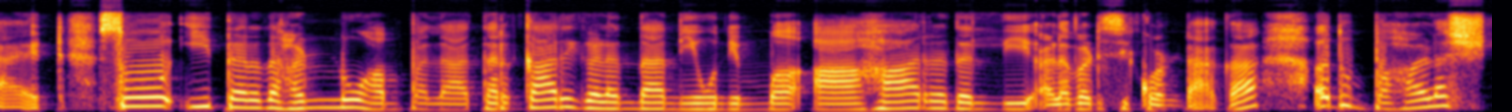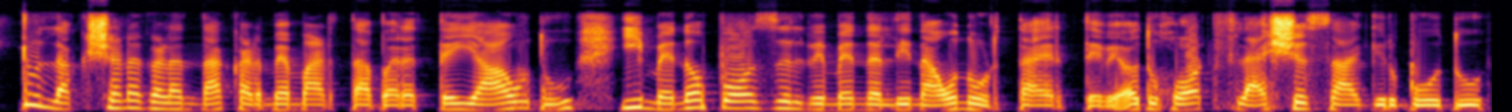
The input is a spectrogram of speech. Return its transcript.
diet so ಈ ತರದ ಹಣ್ಣು, ಹಂಪಲ, ತರಕಾರಿಗಳನ್ನ ನೀವು ನಿಮ್ಮ ಆಹಾರದಲ್ಲಿ ಅಳವಡಿಸಿಕೊಂಡಾಗ ಅದು ಬಹಳಷ್ಟು ಲಕ್ಷಣಗಳನ್ನ ಕಡಿಮೆ ಮಾಡ್ತಾ ಬರುತ್ತೆ. ಯಾವುದು? ಈ ಮೆನೋಪಾಸಲ್ ವಿಮೆನ್ ಅಲ್ಲಿ ನಾವು ನೋಡ್ತಾ ಇರ್ತೇವೆ. ಅದು ಹಾಟ್ ಫ್ಲಾಶಸ್ ಆಗಿರ್ಬೋದು,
